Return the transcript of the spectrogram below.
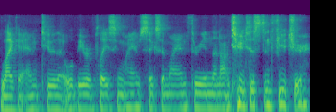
Leica M2 that will be replacing my M6 and my M3 in the not too distant future.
